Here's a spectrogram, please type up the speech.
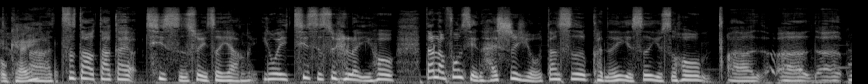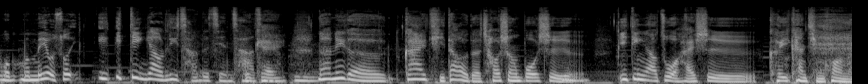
OK，呃直到大概七十岁这样，因为七十岁了以后，当然。风险还是有，但是可能也是有时候，呃呃呃，我我没有说一一定要立场的检查。OK，那那个刚才提到的超声波是一定要做，还是可以看情况呢？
